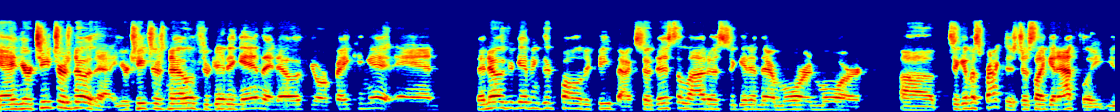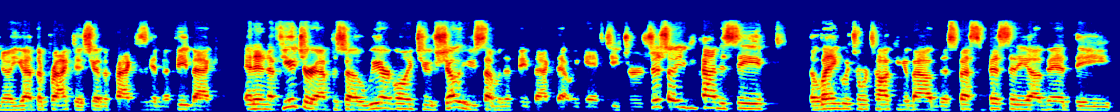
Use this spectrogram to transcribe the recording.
And your teachers know that. Your teachers know if you're getting in, they know if you're faking it, and they know if you're giving good quality feedback. So this allowed us to get in there more and more uh, to give us practice, just like an athlete. You know, you have to practice, you have to practice getting the feedback. And in a future episode, we are going to show you some of the feedback that we gave teachers, just so you can kind of see the language we're talking about, the specificity of it, the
